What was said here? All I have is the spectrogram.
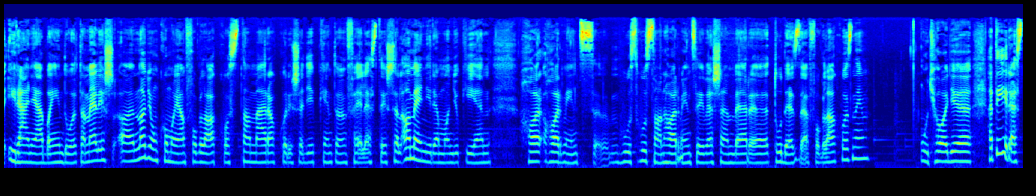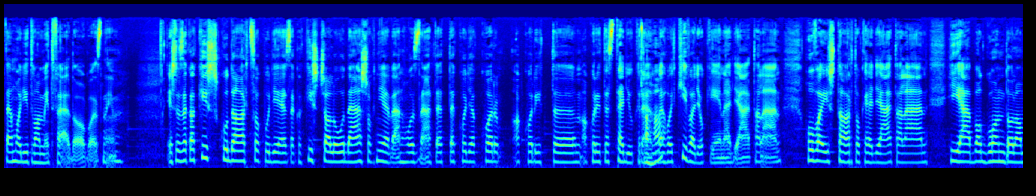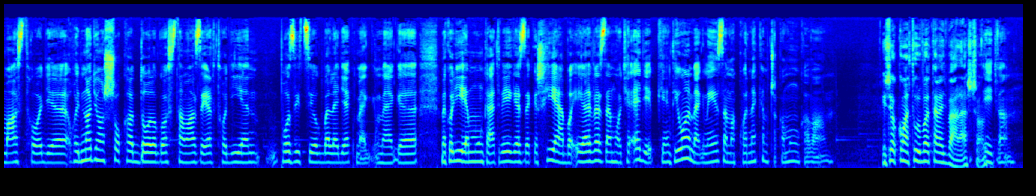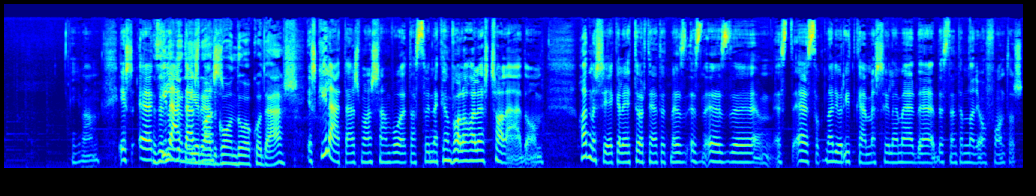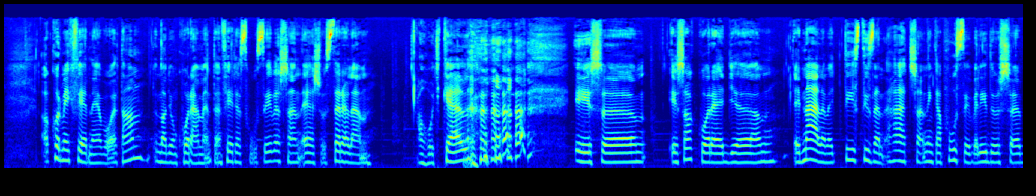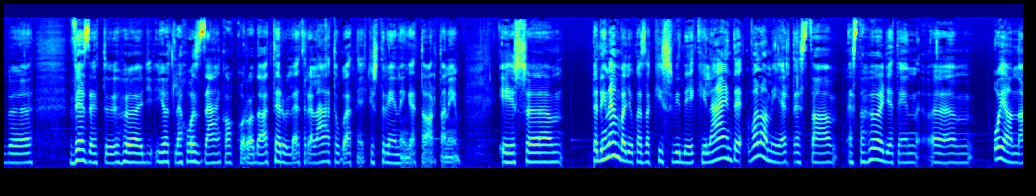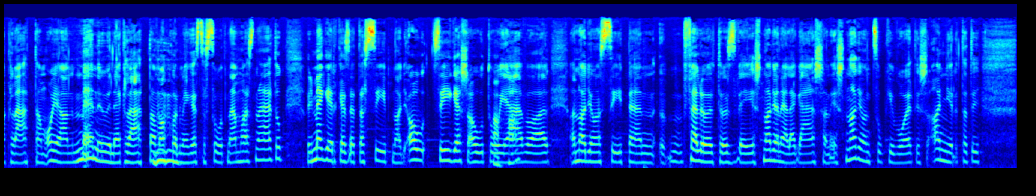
irányába indultam el, és nagyon komolyan foglalkoztam már akkor is egyébként önfejlesztéssel, amennyire mondjuk ilyen 30-20-30 éves ember tud ezzel foglalkozni. Úgyhogy hát éreztem, hogy itt van mit feldolgozni. És ezek a kis kudarcok, ugye ezek a kis csalódások nyilván hozzátettek, hogy akkor, akkor, itt, akkor itt ezt tegyük rendbe, Aha. hogy ki vagyok én egyáltalán, hova is tartok egyáltalán, hiába gondolom azt, hogy, hogy nagyon sokat dolgoztam azért, hogy ilyen pozíciókba legyek, meg, meg, meg hogy ilyen munkát végezzek, és hiába élvezem, hogyha egyébként jól megnézem, akkor nekem csak a munka van. És akkor már túl voltál egy válláson? Így van. Így van. És Ez egy nagyon gondolkodás. És kilátásban sem volt az, hogy nekem valaha lesz családom. Hadd meséljek el egy történetet, mert ez, ez, ez, ezt elszok, nagyon ritkán mesélem el, de, de szerintem nagyon fontos. Akkor még férnél voltam, nagyon korán mentem férhez 20 évesen, első szerelem, ahogy kell. és, és akkor egy, egy nálam egy 10-10, hát sem, inkább 20 évvel idősebb vezető hölgy jött le hozzánk akkor oda a területre látogatni, egy kis tréninget tartani. És pedig nem vagyok az a kis vidéki lány, de valamiért ezt a, ezt a hölgyet én olyannak láttam, olyan menőnek láttam, mm. akkor még ezt a szót nem használtuk, hogy megérkezett a szép nagy au- céges autójával, Aha. a nagyon szépen felöltözve, és nagyon elegánsan, és nagyon cuki volt, és annyira, tehát, hogy,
